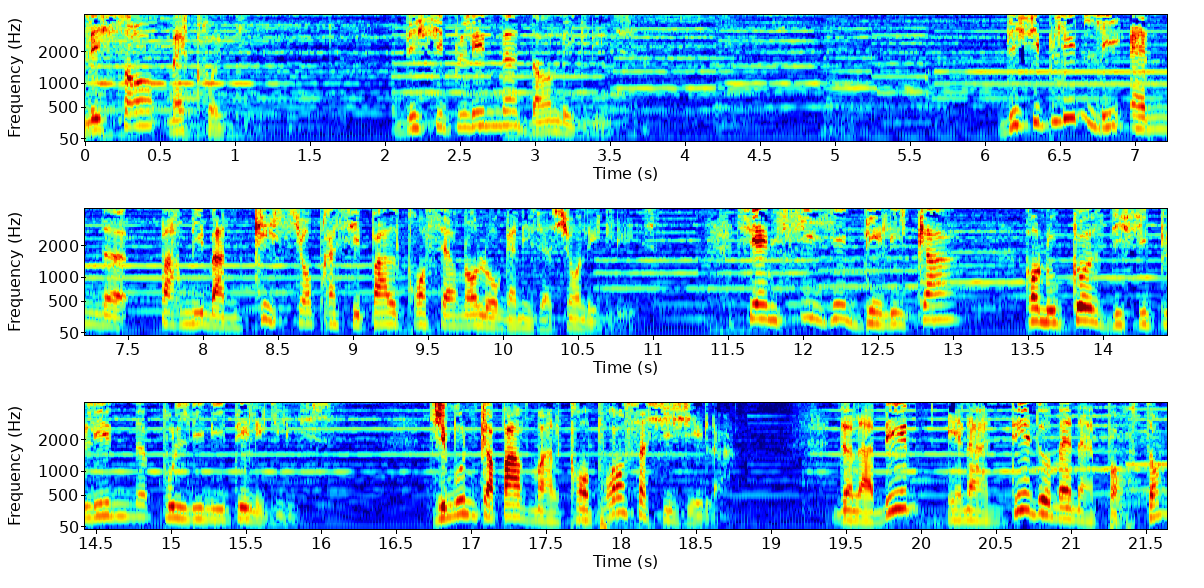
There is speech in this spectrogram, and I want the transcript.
Leçon mercredi. Discipline dans l'Église. Discipline lit une parmi les questions principales concernant l'organisation de l'Église. C'est un sujet délicat quand nous cause discipline pour de l'Église. Monde capable mal comprendre ce sujet-là. Dans la Bible, il y a deux domaines importants.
